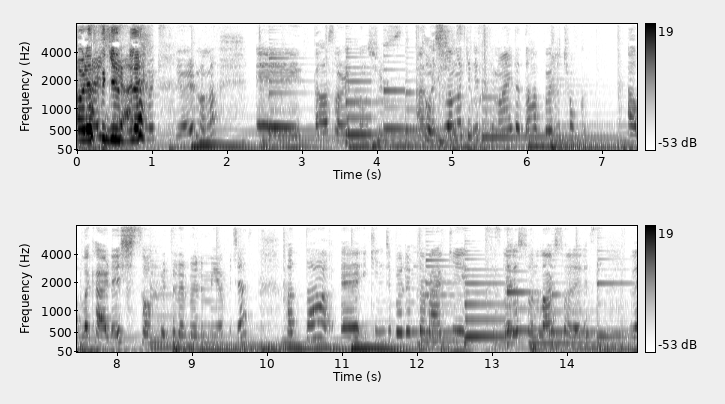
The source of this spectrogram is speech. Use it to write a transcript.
Orası her gizli. açmak istiyorum ama e, daha sonra konuşuruz. Anlaşılan o ki biz daha böyle çok abla kardeş sohbeti ve bölümü yapacağız. Hatta e, ikinci bölümde belki sizlere sorular sorarız ve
